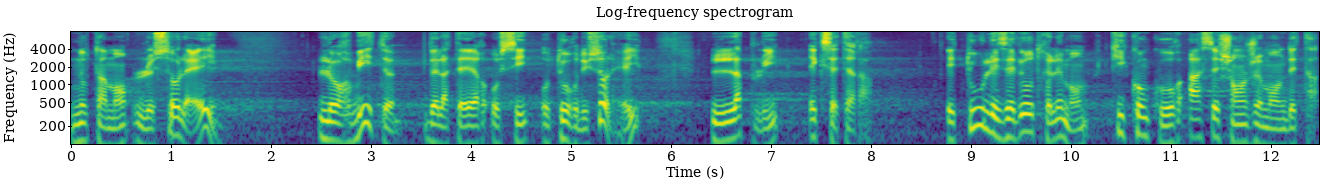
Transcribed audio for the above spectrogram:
notamment le Soleil, l'orbite de la Terre aussi autour du Soleil, la pluie, etc. Et tous les autres éléments qui concourent à ces changements d'état.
